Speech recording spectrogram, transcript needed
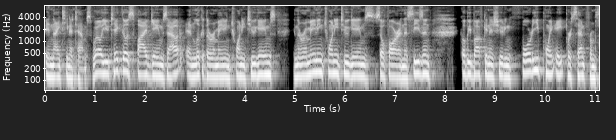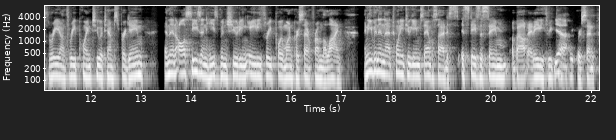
in 19 attempts. Well, you take those five games out and look at the remaining 22 games. In the remaining 22 games so far in the season, Kobe Bufkin is shooting 40.8% from three on 3.2 attempts per game. And then all season, he's been shooting 83.1% from the line. And even in that 22 game sample size, it stays the same about at 83.3%. Yeah.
